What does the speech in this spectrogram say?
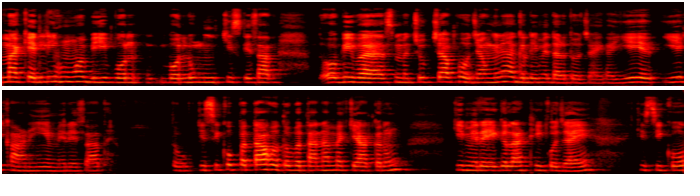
मैं अकेली हूँ, अभी बोल, बोलूँगी किसके साथ। तो अभी बस मैं चुपचाप हो जाऊँगी ना, गले में दर्द हो जाएगा। ये ये कहानी है मेरे साथ। तो किसी को पता हो तो बताना मैं क्या करूँ कि मेरा ये गला ठीक हो जाए। किसी को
